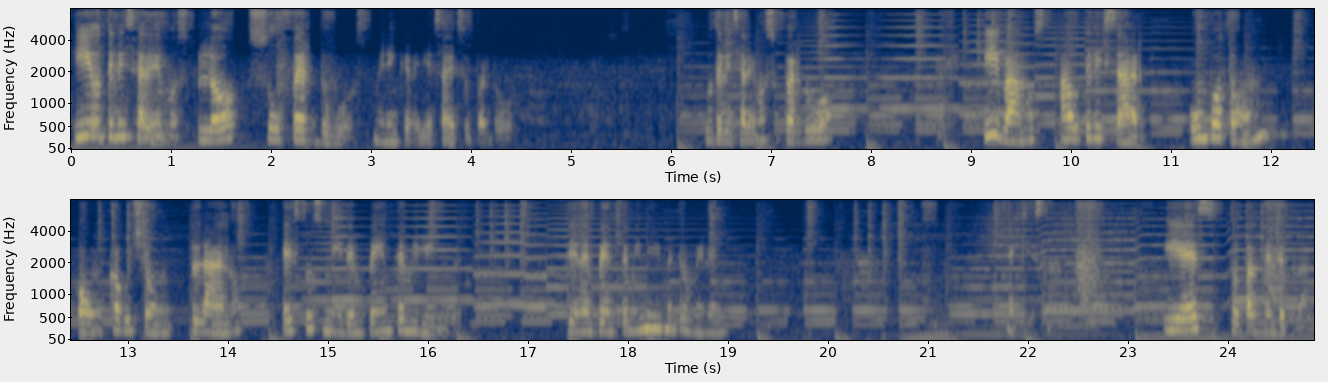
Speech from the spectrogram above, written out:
y utilizaremos los super dúos. Miren qué belleza de super dúo. Utilizaremos super dúo y vamos a utilizar un botón o un cabuchón plano. Estos miden 20 milímetros. Tienen 20 milímetros, miren. Aquí está y es totalmente plano.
